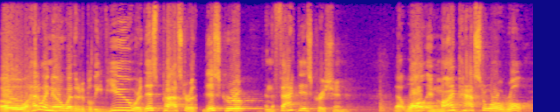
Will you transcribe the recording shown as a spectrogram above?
oh, how do I know whether to believe you or this pastor or this group? And the fact is, Christian, that while in my pastoral role,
